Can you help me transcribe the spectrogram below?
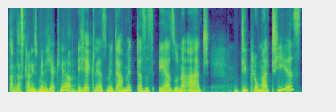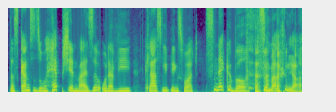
Anders kann ich es mir nicht erklären. Ich erkläre es mir damit, dass es eher so eine Art Diplomatie ist, das Ganze so häppchenweise oder wie Klaas Lieblingswort, snackable zu machen. Ja.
